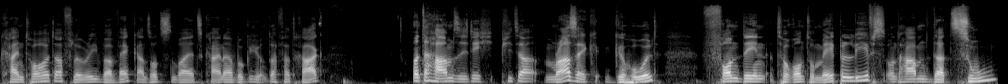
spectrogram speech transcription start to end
keinen Torhüter, Fleury war weg, ansonsten war jetzt keiner wirklich unter Vertrag. Und da haben sie dich Peter Mrazek geholt von den Toronto Maple Leafs und haben dazu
